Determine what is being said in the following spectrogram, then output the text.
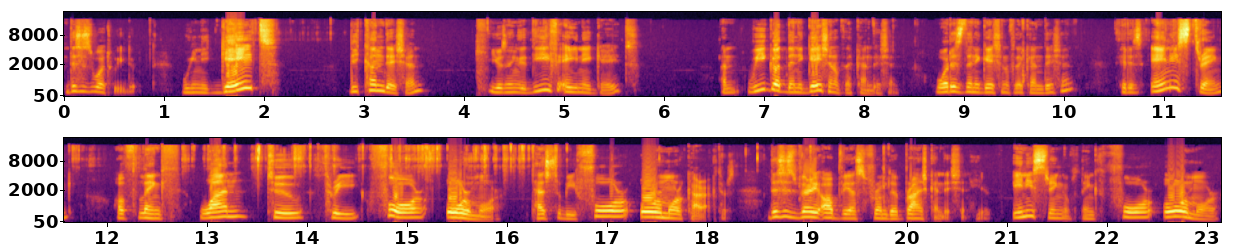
This is what we do. We negate the condition using the DFA negate, and we got the negation of the condition. What is the negation of the condition? It is any string of length 1, 2, 3, 4 or more. It has to be 4 or more characters. This is very obvious from the branch condition here. Any string of length 4 or more.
